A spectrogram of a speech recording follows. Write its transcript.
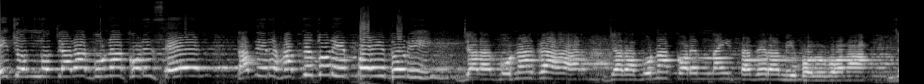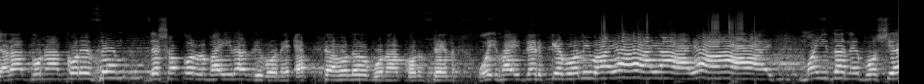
এই জন্য যারা গুনাহ করেছেন তাদের হাতে ধরে পায়ে ধরি। যারা গুনাহগার যারা গুনাহ করেন নাই তাদের আমি বলব না। যারা গুনাহ করেছেন যে সকল ভাইরা জীবনে একটা হলেও গুনাহ করছেন ওই ভাইদেরকে বলি ভাই আয় আয় আয়। ময়দানে বসিয়া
